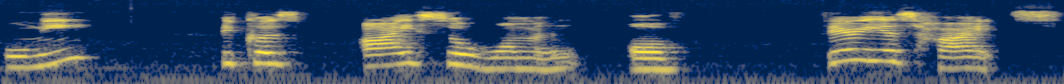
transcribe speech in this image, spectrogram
for me, because I saw women of various heights,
